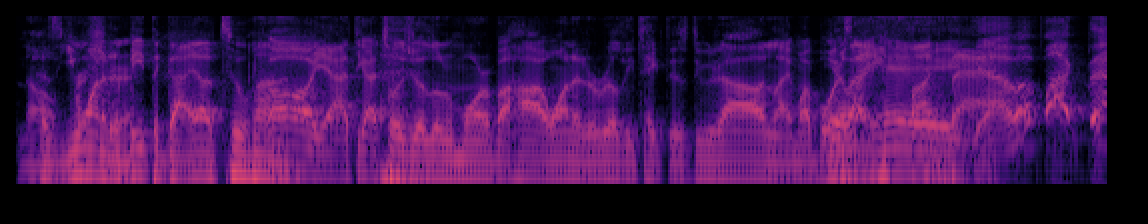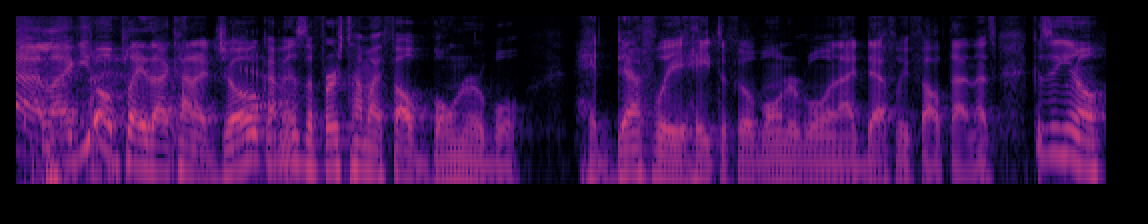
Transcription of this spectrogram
no, Because you wanted sure. to beat the guy up too, huh? Oh yeah, I think I told you a little more about how I wanted to really take this dude out, and like my boy's like, like, "Hey, fuck that." yeah, but fuck that! Like you don't play that kind of joke." I mean, it's the first time I felt vulnerable. I definitely hate to feel vulnerable, and I definitely felt that. And that's because you know,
